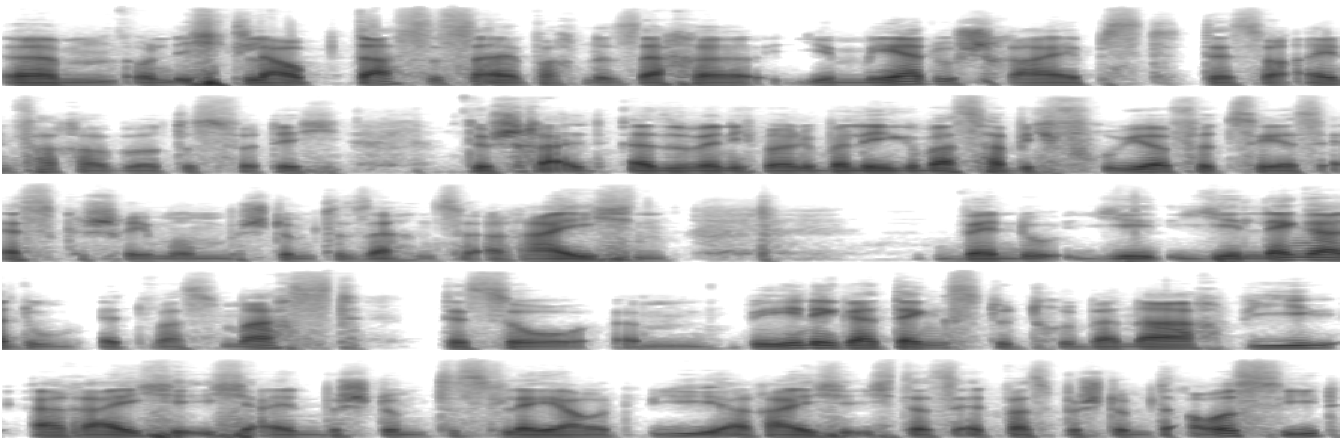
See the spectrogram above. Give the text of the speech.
Ähm, und ich glaube, das ist einfach eine Sache, je mehr du schreibst, desto einfacher wird es für dich. Du schreibst, also wenn ich mal überlege, was habe ich früher für CSS geschrieben, um bestimmte Sachen zu erreichen. Wenn du, je, je länger du etwas machst, desto ähm, weniger denkst du drüber nach, wie erreiche ich ein bestimmtes Layout, wie erreiche ich, dass etwas bestimmt aussieht,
